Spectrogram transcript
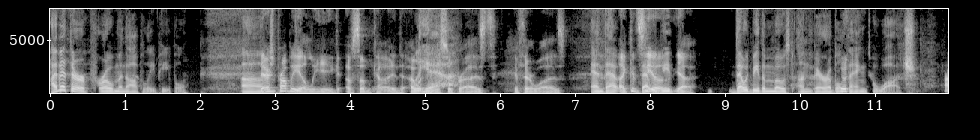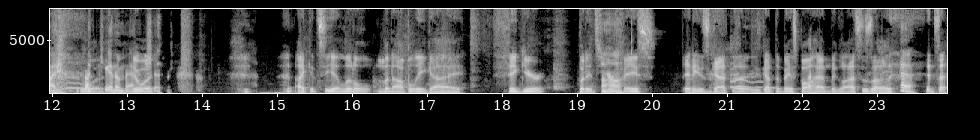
I bet there are pro Monopoly people. Um, There's probably a league of some kind. I wouldn't Yeah. be surprised if there was. and that I could that see would a, be yeah. that would be the most unbearable thing to watch. I, I can't imagine. I could see a little Monopoly guy figure, but it's your Uh-huh. face, and he's got the he's got the baseball hat and the glasses on. Yeah. instead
